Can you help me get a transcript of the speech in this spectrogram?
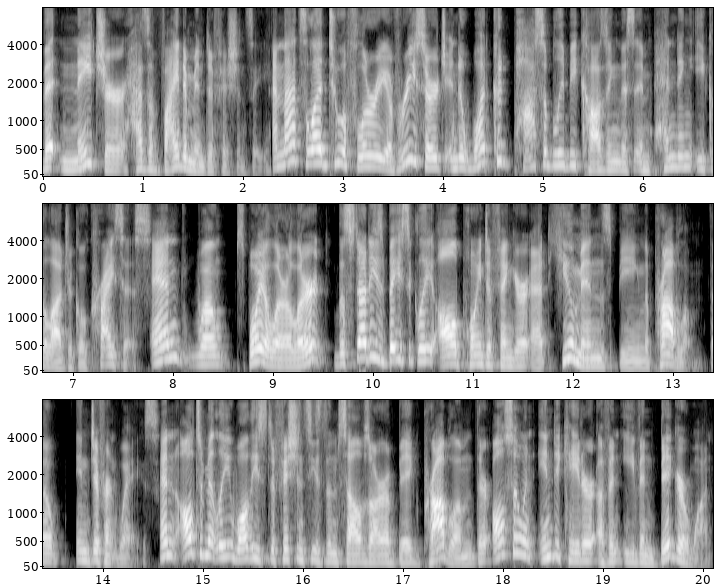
that nature has a vitamin deficiency. And that's led to a flurry of research into what could possibly be causing this impending ecological crisis. And, well, spoiler alert, the studies basically all point a finger at humans being the problem, though in different ways. And ultimately, while these deficiencies themselves are a big problem, they're also an indicator of an even bigger one,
